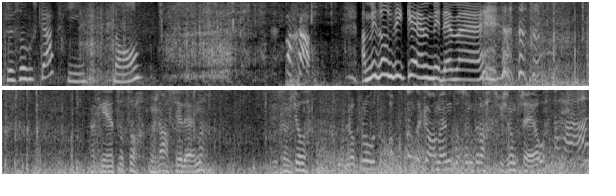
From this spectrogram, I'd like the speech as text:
protože jsou hustácký. No. Pacha! A my s Honzíkem jdeme. Tak něco, co možná si jedem. Když jsem chtěl zdropnout op, tenhle kámen, to jsem teda spíš jenom přejel. Aha.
